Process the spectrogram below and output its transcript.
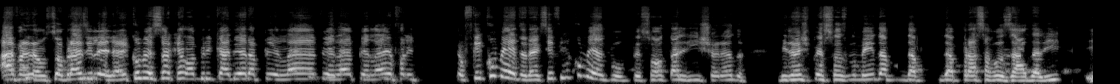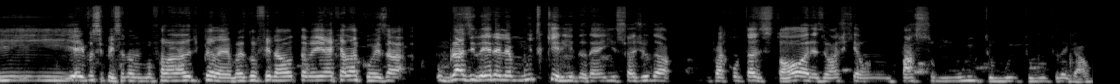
Aí eu falei, não, sou brasileiro. Aí começou aquela brincadeira, Pelé, Pelé, Pelé. Eu falei, eu fiquei com medo, né? Você fica com medo, pô, o pessoal tá ali chorando, milhões de pessoas no meio da, da, da Praça Rosada ali, e, e, aí você pensa, não, não vou falar nada de Pelé, mas no final também é aquela coisa, o brasileiro, ele é muito querido, né? E isso ajuda para contar histórias. Eu acho que é um passo muito, muito, muito legal.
